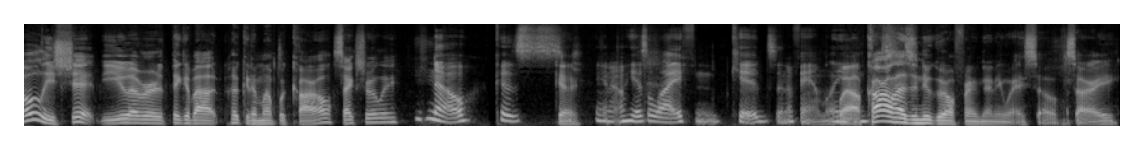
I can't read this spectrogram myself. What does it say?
Holy shit! Do you ever think about hooking him up with Carl sexually? No, because Okay. you know he has a life and kids and a family. Well, Carl has a new girlfriend anyway, so sorry.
